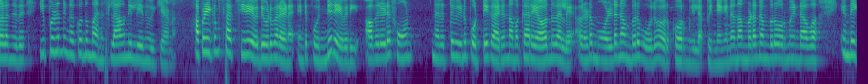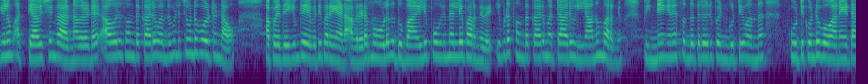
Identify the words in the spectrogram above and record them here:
കളഞ്ഞത് ഇപ്പോഴും നിങ്ങൾക്കൊന്നും മനസ്സിലാവുന്നില്ലേ എന്ന് ചോദിക്കുകയാണ്. അപ്പോഴേക്കും സച്ചി രേവതിയോട് പറയണേ എന്റെ പൊന്ന് രേവതി അവരുടെ ഫോൺ നിലത്ത് വീണ് പൊട്ടിയ കാര്യം നമുക്കറിയാവുന്നതല്ലേ? അവരുടെ മോളുടെ നമ്പർ പോലും അവർക്ക് ഓർമ്മയില്ല. പിന്നെ എങ്ങനെ നമ്മുടെ നമ്പർ ഓർമ്മയുണ്ടാവുക? എന്തെങ്കിലും അത്യാവശ്യം കാരണം അവരുടെ ആ ഒരു സ്വന്തക്കാർ വന്ന് വിളിച്ചുകൊണ്ട് പോയിട്ടുണ്ടാവും. അപ്പോഴത്തേക്കും രേവതി പറയുകയാണ് അവരുടെ മോൾ ദുബായിൽ പോയി എന്നല്ലേ പറഞ്ഞത്? ഇവിടെ സ്വന്തക്കാർ മറ്റാരും ഇല്ലാന്നും പറഞ്ഞു. പിന്നെ എങ്ങനെ സ്വന്തത്തിൽ ഒരു പെൺകുട്ടി വന്ന് കൂട്ടിക്കൊണ്ട് പോകാനായിട്ടാ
